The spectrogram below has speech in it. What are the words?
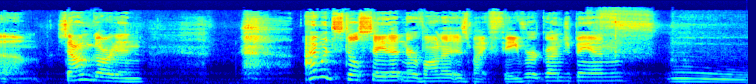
um, soundgarden i would still say that nirvana is my favorite grunge band Ooh,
